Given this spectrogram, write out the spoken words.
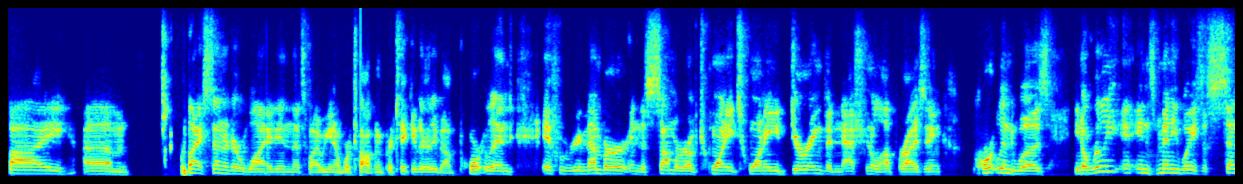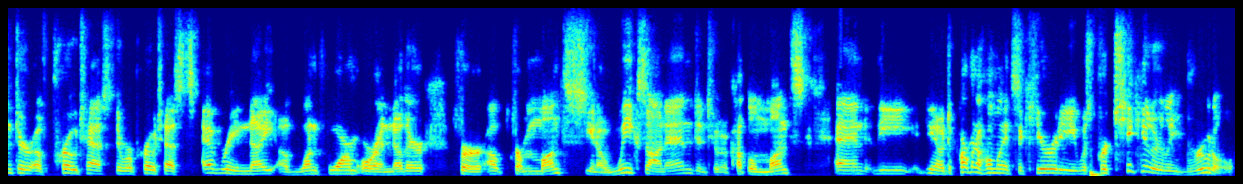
by um, by Senator Wyden. That's why you know we're talking particularly about Portland. If we remember, in the summer of 2020, during the national uprising, Portland was, you know, really in many ways a center of protest. There were protests every night of one form or another for uh, for months, you know, weeks on end into a couple months. And the you know Department of Homeland Security was particularly brutal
